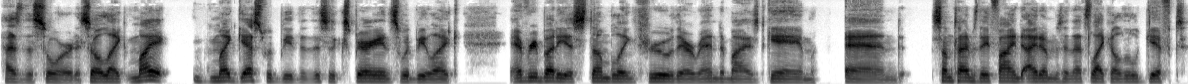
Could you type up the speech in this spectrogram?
has the sword. So like my my guess would be that this experience would be like everybody is stumbling through their randomized game and sometimes they find items and that's like a little gift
